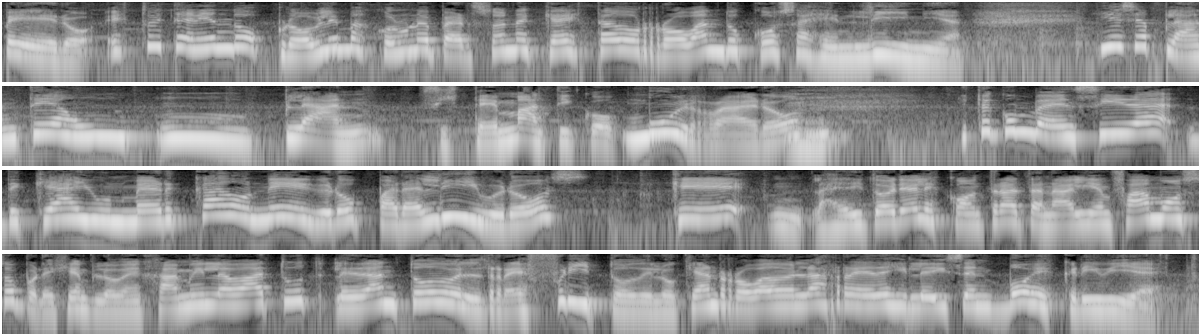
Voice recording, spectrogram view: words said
pero estoy teniendo problemas con una persona que ha estado robando cosas en línea. Y ella plantea un, plan sistemático muy raro está convencida de que hay un mercado negro para libros que mm, las editoriales contratan a alguien famoso, por ejemplo, Benjamín Labatut, le dan todo el refrito de lo que han robado en las redes y le dicen, vos escribí esto.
